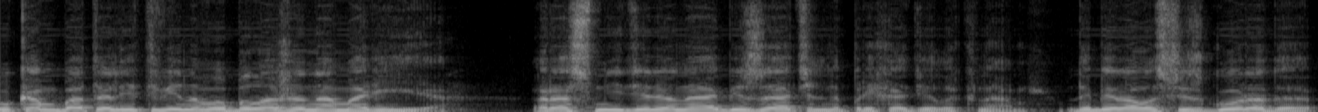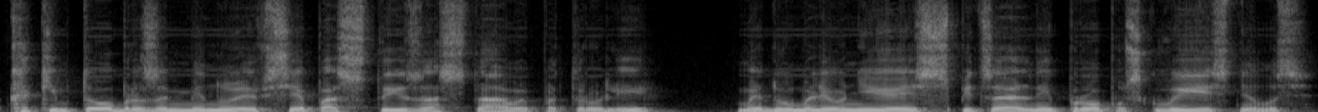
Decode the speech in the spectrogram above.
У комбата Литвинова была жена Мария. Раз в неделю она обязательно приходила к нам. Добиралась из города, каким-то образом минуя все посты, заставы, патрули. Мы думали, у нее есть специальный пропуск, выяснилось.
